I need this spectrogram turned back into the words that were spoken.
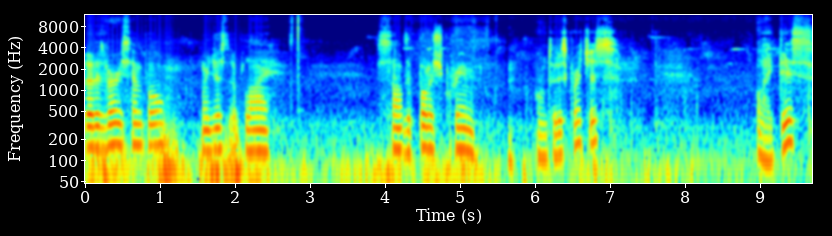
It is very simple. We just apply some of the polish cream onto the scratches like this.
